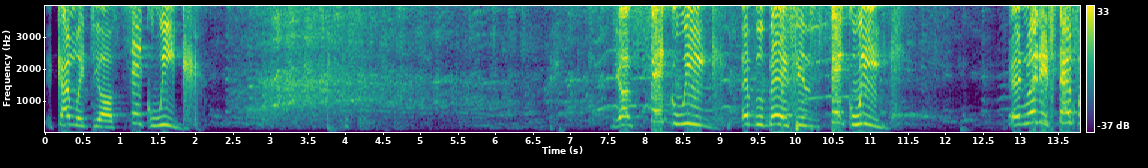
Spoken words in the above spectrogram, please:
You come with your fake wig. Your fake wig. Ebube is fake wig. And when it's time for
